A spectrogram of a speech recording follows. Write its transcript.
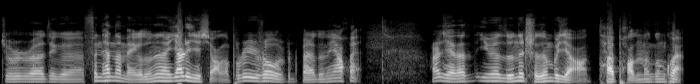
就是说这个分摊到每个轮子的压力就小了，不至于说我把轮子压坏，而且它因为轮子尺寸不小，它跑的能更快，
